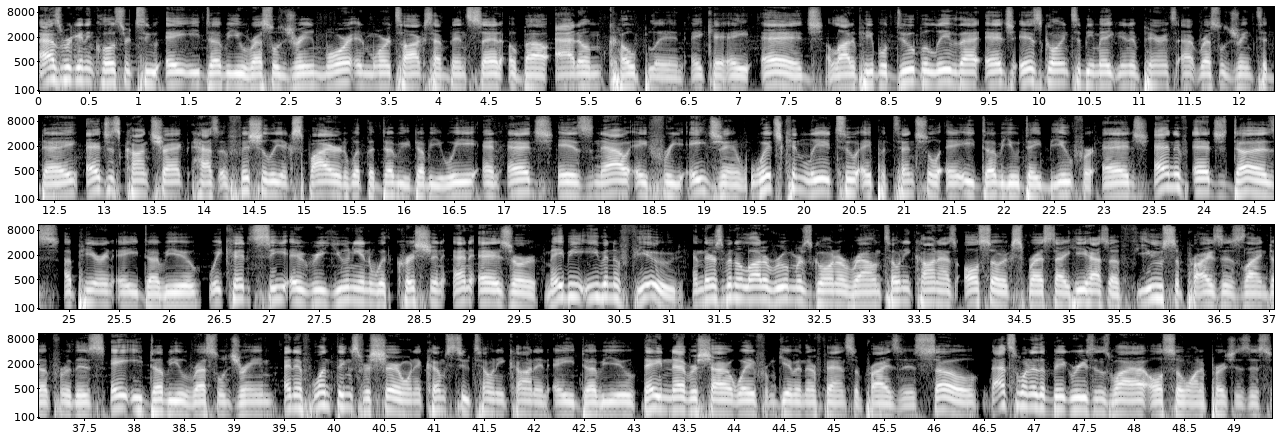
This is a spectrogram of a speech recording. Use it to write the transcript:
As we're getting closer to AEW WrestleDream, more and more talks have been said about Adam Copeland, aka Edge. A lot of people do believe that Edge is going to be making an appearance at WrestleDream today. Edge's contract has officially expired with the WWE, and Edge is now a free agent, which can lead to a potential AEW debut for Edge. And if Edge does appear in AEW, we could see a reunion with Christian and Edge, or maybe maybe even a feud. And there's been a lot of rumors going around. Tony Khan has also expressed that he has a few surprises lined up for this AEW WrestleDream. And if one thing's for sure, when it comes to Tony Khan and AEW, they never shy away from giving their fans surprises. So that's one of the big reasons why I also want to purchase this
